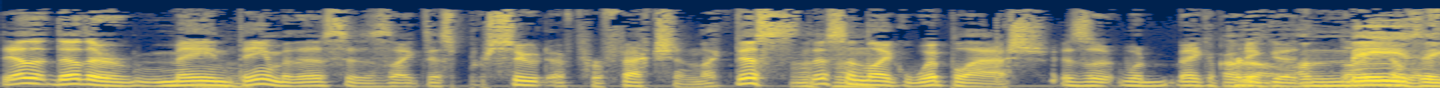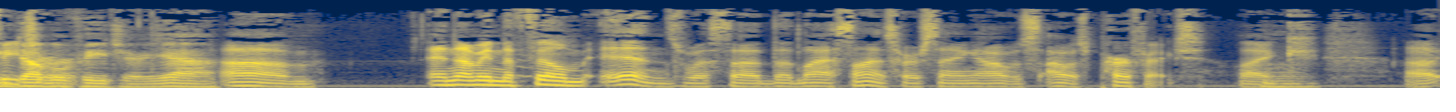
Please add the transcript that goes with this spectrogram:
The other, the other main theme of this is like this pursuit of perfection. Like this, this and like Whiplash is a, would make a pretty good, like, amazing double double feature. Yeah. um, and I mean, the film ends with uh, the last line is her saying, "I was, I was perfect." Like uh,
